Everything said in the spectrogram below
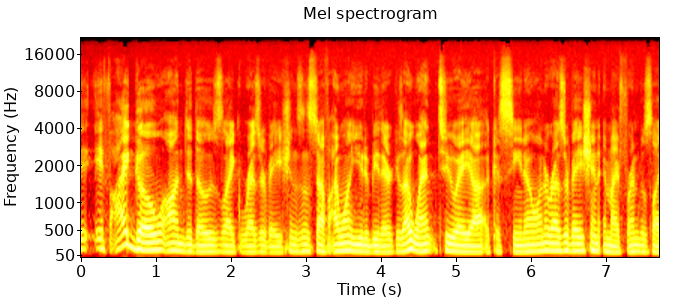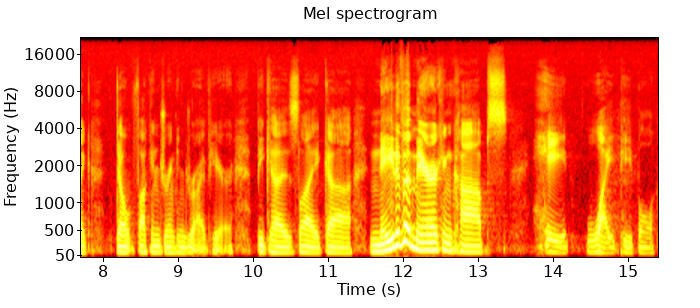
i- If I go onto those like reservations and stuff, I want you to be there because I went to a, uh, a casino on a reservation and my friend was like, "Don't fucking drink and drive here," because like uh, Native American cops hate white people.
